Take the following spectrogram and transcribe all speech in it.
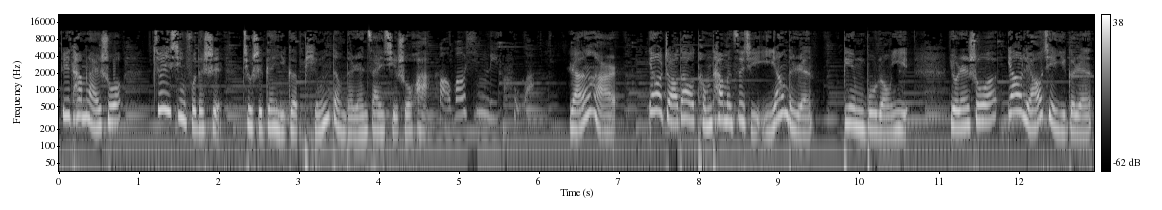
对他们来说，最幸福的事就是跟一个平等的人在一起说话。宝宝心里苦啊！然而，要找到同他们自己一样的人，并不容易。有人说，要了解一个人，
